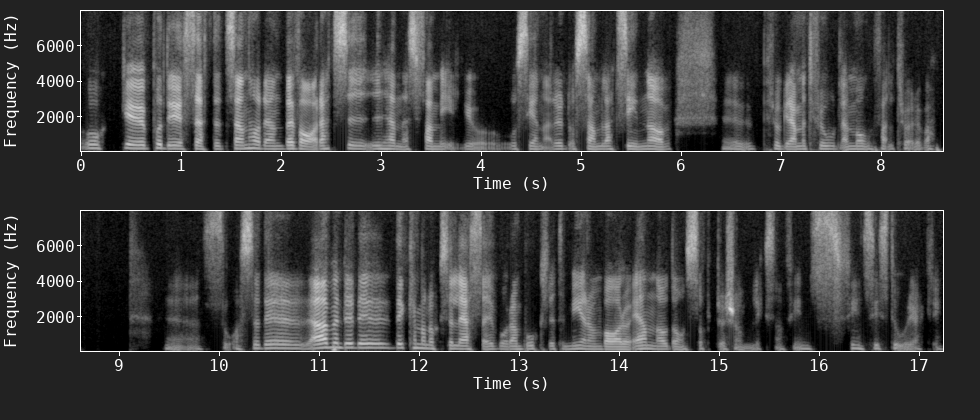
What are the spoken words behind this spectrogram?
Och eh, på det sättet sen har den bevarats i, i hennes familj och, och senare då samlats in av eh, programmet för odlad mångfald tror jag det var. Eh, så, så det, ja, men det, det, det, kan man också läsa i vår bok lite mer om var och en av de sorter som liksom finns, finns historia kring.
